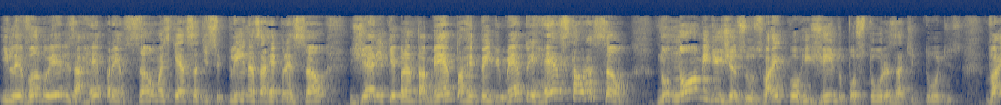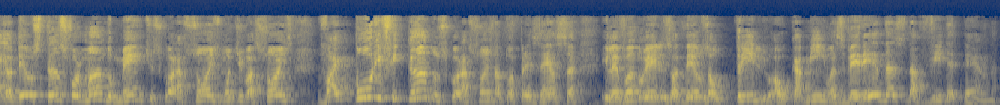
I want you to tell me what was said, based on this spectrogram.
e levando eles à repreensão, mas que essa disciplina, essa repreensão gere quebrantamento, arrependimento e restauração. No nome de Jesus, vai corrigindo posturas, atitudes, vai, ó Deus, transformando mentes, corações, motivações, vai purificando os corações na tua presença e levando eles, ó Deus, ao trilho, ao caminho, às veredas da vida eterna.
